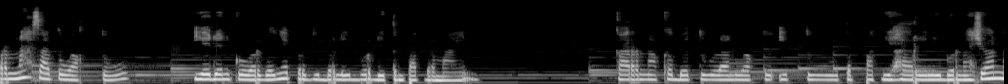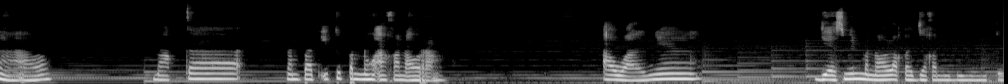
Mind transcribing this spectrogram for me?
Pernah satu waktu, ia dan keluarganya pergi berlibur di tempat bermain. Karena kebetulan waktu itu tepat di hari libur nasional, maka tempat itu penuh akan orang. Awalnya, Jasmine menolak ajakan ibunya itu.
